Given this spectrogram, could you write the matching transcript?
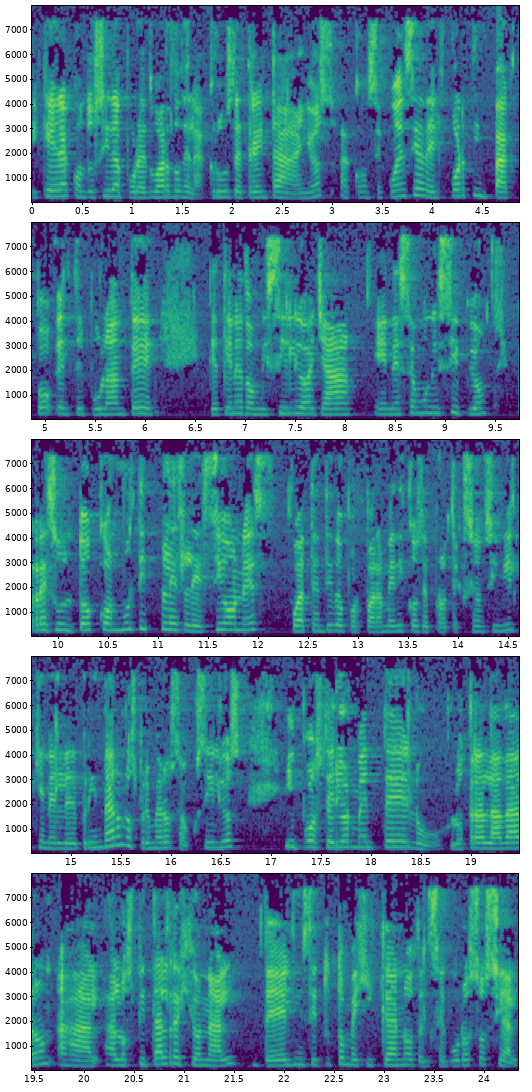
y que era conducida por Eduardo de la Cruz, de 30 años. A consecuencia del fuerte impacto, el tripulante que tiene domicilio allá en ese municipio, resultó con múltiples lesiones. Fue atendido por paramédicos de protección civil, quienes le brindaron los primeros auxilios y posteriormente lo, lo trasladaron al, al Hospital Regional del Instituto Mexicano del Seguro Social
